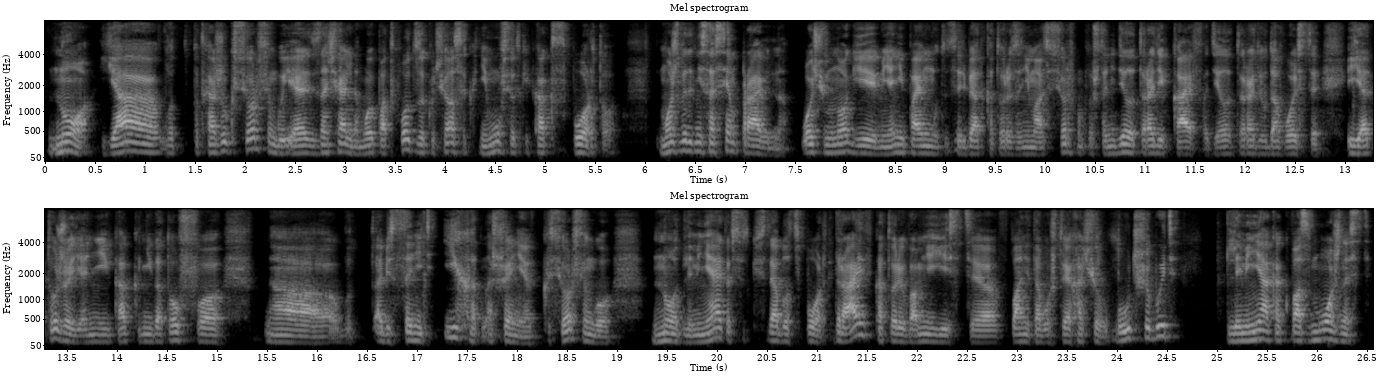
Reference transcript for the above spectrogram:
Но я вот подхожу к серфингу, я изначально, мой подход заключался к нему все-таки как к спорту. Может быть, это не совсем правильно. Очень многие меня не поймут из ребят, которые занимаются серфингом, потому что они делают это ради кайфа, делают это ради удовольствия. И я тоже, я никак не готов э, вот, обесценить их отношение к серфингу, но для меня это все-таки всегда был спорт. Драйв, который во мне есть э, в плане того, что я хочу лучше быть, для меня как возможность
